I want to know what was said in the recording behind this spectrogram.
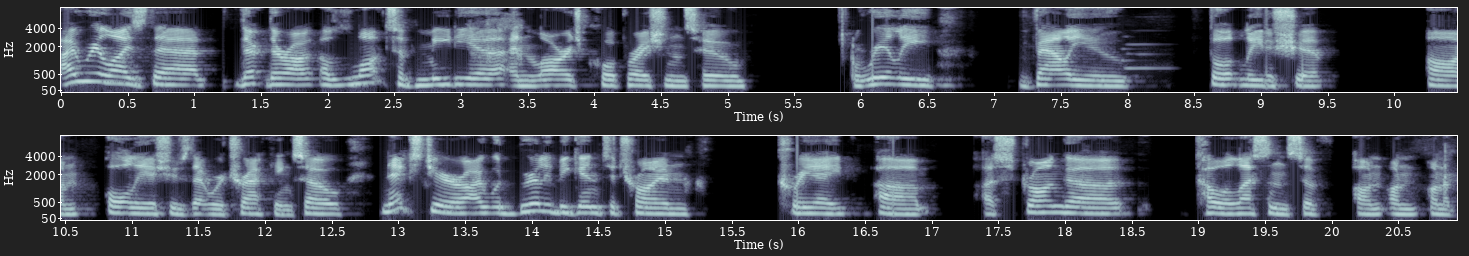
I realize that there there are lots of media and large corporations who really value thought leadership on all the issues that we're tracking. So next year, I would really begin to try and create um, a stronger coalescence of on on, on a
